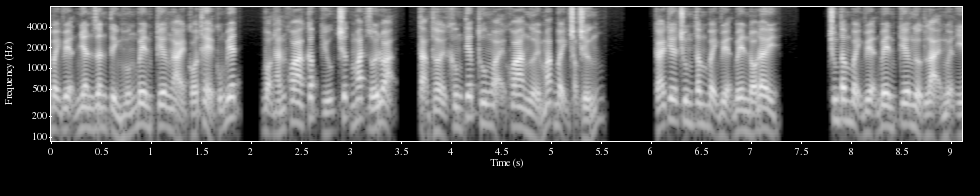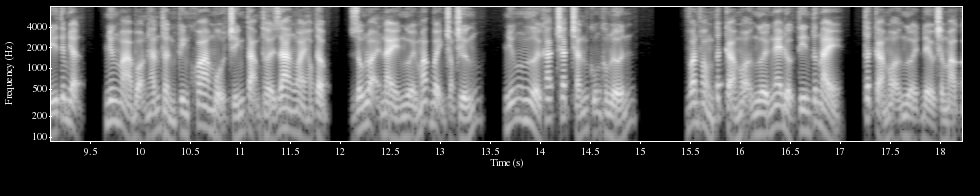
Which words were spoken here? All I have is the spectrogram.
bệnh viện nhân dân tình huống bên kia ngài có thể cũng biết, bọn hắn khoa cấp cứu trước mắt rối loạn, tạm thời không tiếp thu ngoại khoa người mắc bệnh trọng chứng. Cái kia trung tâm bệnh viện bên đó đây. Trung tâm bệnh viện bên kia ngược lại nguyện ý tiếp nhận, nhưng mà bọn hắn thần kinh khoa mổ chính tạm thời ra ngoài học tập, giống loại này người mắc bệnh trọng chứng, những người khác chắc chắn cũng không lớn. Văn phòng tất cả mọi người nghe được tin tức này, tất cả mọi người đều trầm mặc.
